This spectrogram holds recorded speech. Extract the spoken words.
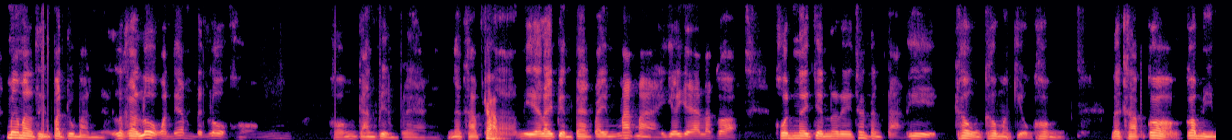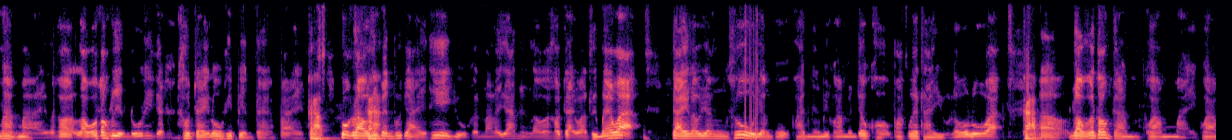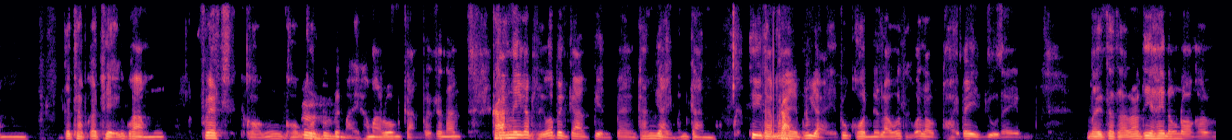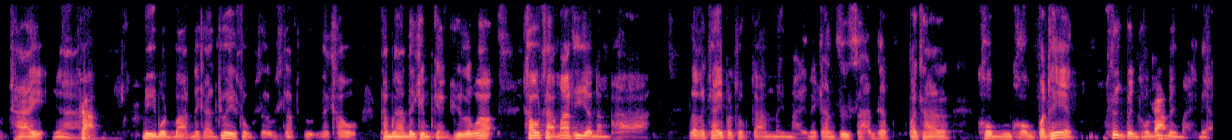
เมื่อมาถึงปัจจุบันเนี่ยแล้วก็โลกวันนี้มันเป็นโลกของของการเปลี่ยนแปลงนะครับครับเอ่อมีอะไรเปลี่ยนแปลงไปมากมาย เยอะแยะ แล้วก็คนในเจเนอเรชันต่าง ๆ ที่เข้าเข้ามาเกี่ยวข้อง นะครับ ก็ก็มีมากมาย แล้วก็เราก็ต้องเรียนรู้ที่จะเข้าใจโลกที่เปลี่ยนแปลงไปครับ พวกเราที่ฮะเป็นผู้ใหญ่ที่อยู่กันมาระยะหนึ่งเราก็เข้าใจว่าถึงแม้ว่า ใจเรายังสู้ยังผูกพันยังมีความเป็นเจ้าของพรรคเพื่อไทยอยู่ เราก็รู้ว่าครับเอ่อเราก็ต้องการความใหม่ความกระฉับกระเฉงความเฟรชของของอืมคนรุ่นใหม่ๆเข้ามาร่วมกัน เพราะฉะนั้นครับครั้งนี้ก็ถือว่าเป็นการเปลี่ยนแปลงครั้งใหญ่เหมือนกัน ที่ทำให้ครับผู้ใหญ่ทุกคนเนี่ยเราก็ถือว่าเราถอยไปอยู่ใน ในสถานะที่ให้น้องๆเขาใช้งานครับ มีบทบาทในการช่วยส่งเสริมสนับสนุนให้เขาทำงานได้เข้มแข็งขึ้นแล้วว่าเขาสามารถที่จะนำพา แล้วก็ใช้ประสบการณ์ใหม่ ๆ ในการสื่อสารกับประชาคมของประเทศ ซึ่งเป็นคนรุ่นใหม่ ๆ เนี่ย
